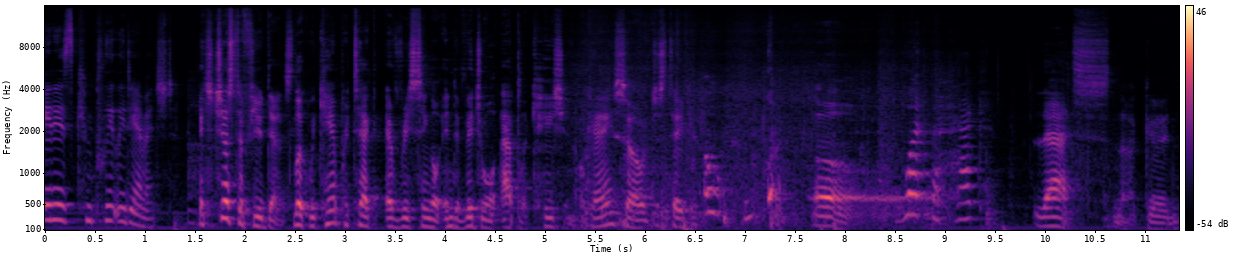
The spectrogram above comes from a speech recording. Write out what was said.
It is completely damaged. It's just a few dents. Look, we can't protect every single individual application, okay? So just take it. Oh. Oh. What the heck? That's not good.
